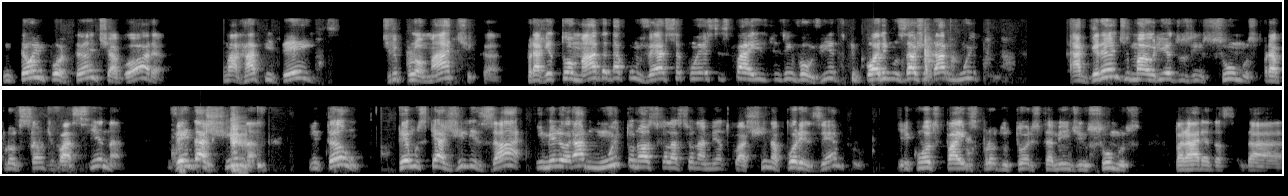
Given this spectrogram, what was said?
Então, é importante agora uma rapidez diplomática para a retomada da conversa com esses países desenvolvidos, que podem nos ajudar muito. A grande maioria dos insumos para a produção de vacina vem da China. Então, temos que agilizar e melhorar muito o nosso relacionamento com a China, por exemplo, e com outros países produtores também de insumos para a área da, da,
